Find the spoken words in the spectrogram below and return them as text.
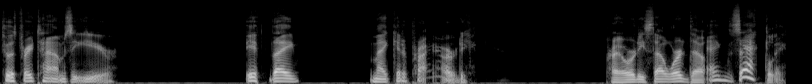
two or three times a year if they make it a priority. Priority's that word, though. Exactly.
